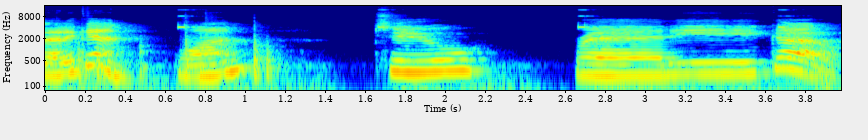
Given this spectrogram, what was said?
Hand. One, two, ready, go.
